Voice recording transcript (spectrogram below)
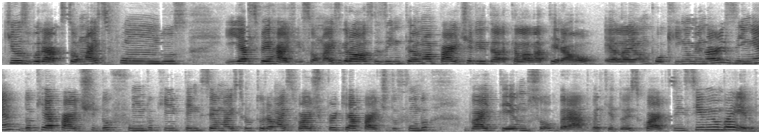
que os buracos são mais fundos, e as ferragens são mais grossas, então a parte ali daquela lateral, ela é um pouquinho menorzinha do que a parte do fundo, que tem que ser uma estrutura mais forte, porque a parte do fundo vai ter um sobrado, vai ter dois quartos em cima e um banheiro.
